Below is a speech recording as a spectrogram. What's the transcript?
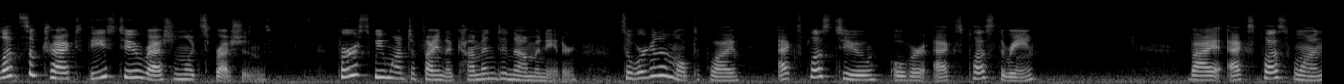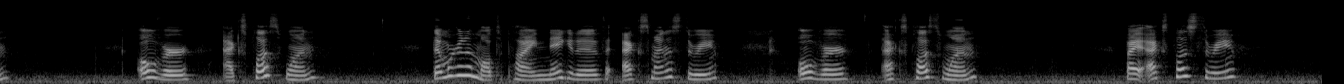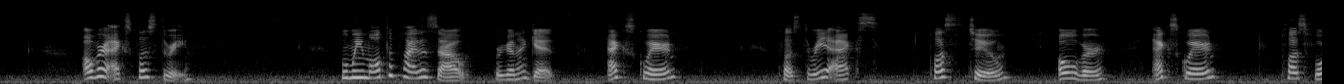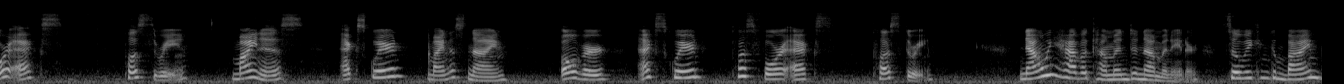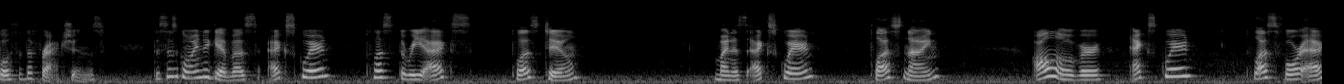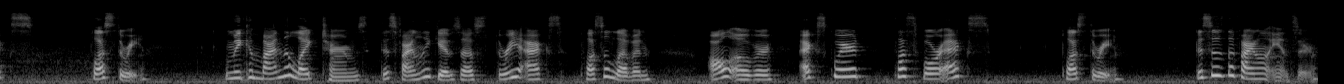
Let's subtract these two rational expressions. First, we want to find a common denominator. So we're going to multiply x plus 2 over x plus 3 by x plus 1 over x plus 1. Then we're going to multiply negative x minus 3 over x plus 1 by x plus 3 over x plus 3. When we multiply this out, we're going to get x squared plus 3x plus 2 over x squared plus 4x plus 3 minus x squared minus 9 over x squared plus 4x plus 3. Now we have a common denominator, so we can combine both of the fractions. This is going to give us x squared plus 3x plus 2 minus x squared plus 9 all over x squared plus 4x plus 3. When we combine the like terms, this finally gives us 3x plus 11 all over x squared plus 4x plus 3. This is the final answer.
